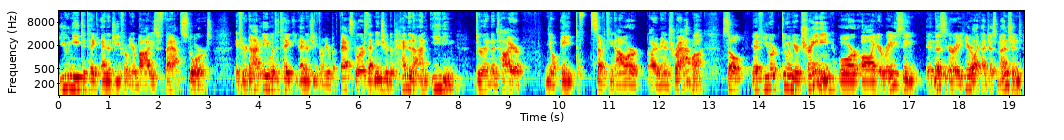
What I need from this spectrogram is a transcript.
you need to take energy from your body's fat stores. If you're not able to take energy from your fat stores, that means you're dependent on eating during the entire you know, 8 to 17 hour Ironman triathlon. So if you're doing your training or uh, your racing in this area here, like I just mentioned,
